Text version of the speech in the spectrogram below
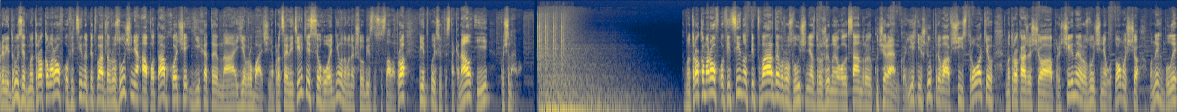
Привіт, друзі! Дмитро Комаров офіційно підтвердив розлучення, а Потап хоче їхати на Євробачення. Про це не тільки сьогодні. У новинах шоу бізнесу Слава Про. Підписуйтесь на канал і починаємо. Дмитро Комаров офіційно підтвердив розлучення з дружиною Олександрою Кучеренко. Їхній шлюб тривав 6 років. Дмитро каже, що причини розлучення у тому, що у них були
